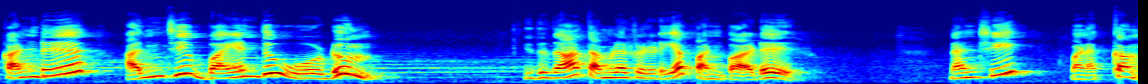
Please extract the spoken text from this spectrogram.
கண்டு அஞ்சு பயந்து ஓடும். இதுதான் தமிழர்களுடைய பண்பாடு. நன்றி. வணக்கம்.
